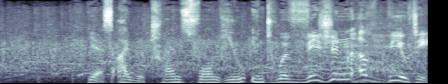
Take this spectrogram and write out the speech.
Yes, I will transform you into a vision of beauty.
